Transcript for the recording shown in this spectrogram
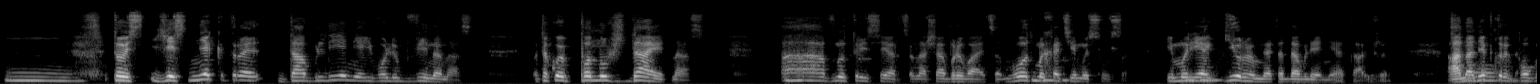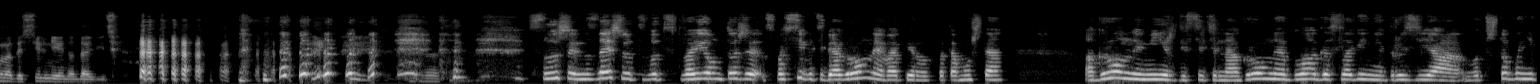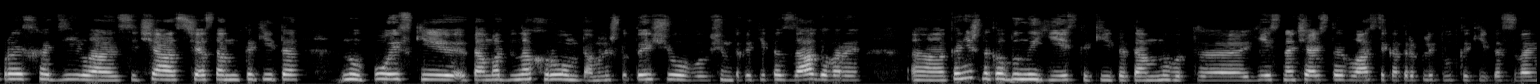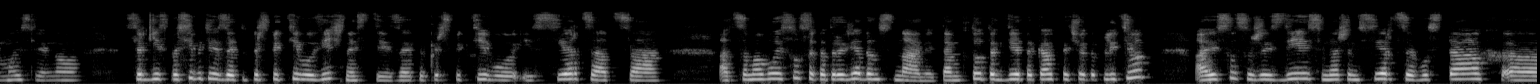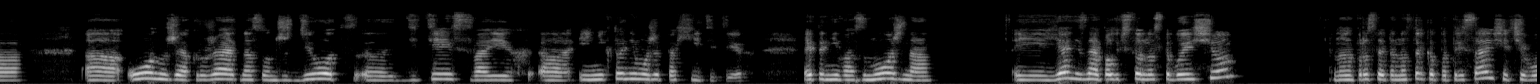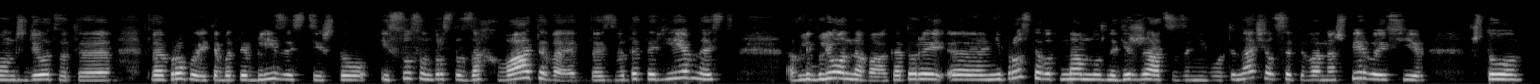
Mm. То есть есть некоторое давление Его любви на нас. Такое понуждает нас. А внутри сердца наше обрывается. Вот мы хотим Иисуса. И мы реагируем на это давление также. А на некоторых Богу надо сильнее надавить. Слушай, ну знаешь, вот, вот в твоем тоже спасибо тебе огромное, во-первых, потому что огромный мир, действительно, огромное благословение, друзья. Вот что бы ни происходило сейчас, сейчас там какие-то ну, поиски, там, аденохром, там, или что-то еще, в общем-то, какие-то заговоры. А, конечно, колдуны есть какие-то там, ну вот, э, есть начальство и власти, которые плетут какие-то свои мысли, но Сергей, спасибо тебе за эту перспективу вечности, за эту перспективу из сердца Отца, от самого Иисуса, который рядом с нами. Там кто-то где-то как-то что-то плетет, а Иисус уже здесь, в нашем сердце, в устах. А, а, он уже окружает нас, Он ждет э, детей своих, и никто не может похитить их. Это невозможно. И я не знаю, получится у нас с тобой еще, но просто это настолько потрясающе, чего он ждет, вот э, твоя проповедь об этой близости, что Иисус, он просто захватывает, то есть вот эта ревность влюбленного, который э, не просто вот нам нужно держаться за него. Ты начал с этого наш первый эфир, что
